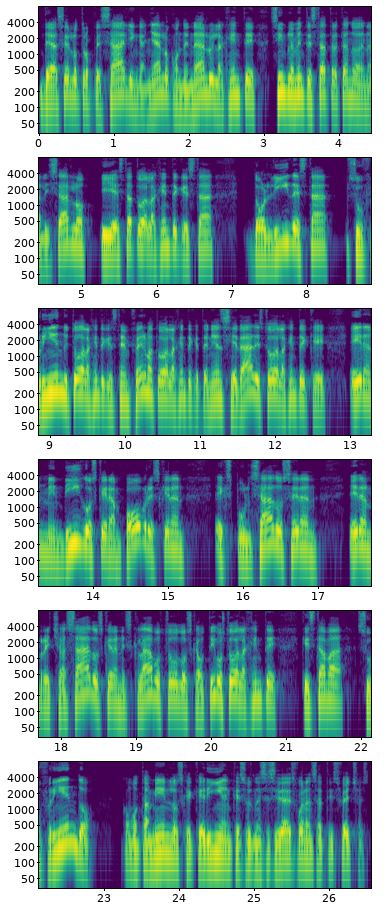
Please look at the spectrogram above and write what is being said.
de hacerlo tropezar y engañarlo, condenarlo, y la gente simplemente está tratando de analizarlo, y está toda la gente que está dolida, está sufriendo, y toda la gente que está enferma, toda la gente que tenía ansiedades, toda la gente que eran mendigos, que eran pobres, que eran expulsados, eran, eran rechazados, que eran esclavos, todos los cautivos, toda la gente que estaba sufriendo, como también los que querían que sus necesidades fueran satisfechas.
